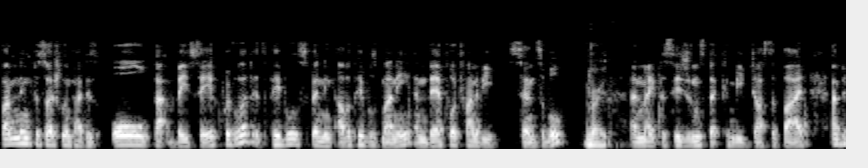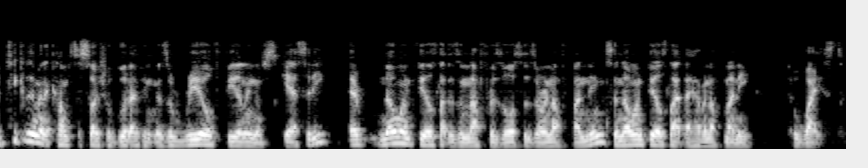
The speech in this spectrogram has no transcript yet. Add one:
funding for social impact is all that VC equivalent. It's people spending other people's money and therefore trying to be sensible right. and make decisions that can be justified. And particularly when it comes to social good, I think there's a real feeling of scarcity. No one feels like there's enough resources or enough funding. So no one feels like they have enough money to waste.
